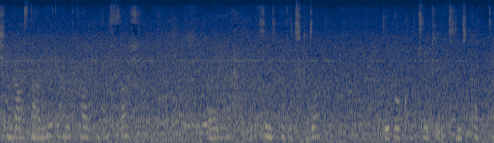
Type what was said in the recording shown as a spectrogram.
Şimdi hastaneye geldik arkadaşlar. Ee, ikinci kata çıkacağım. Okulu çünkü ikinci katta.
